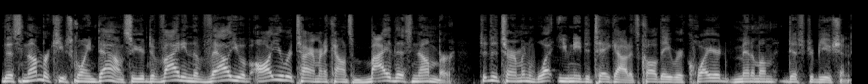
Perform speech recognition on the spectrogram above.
this number keeps going down. So you're dividing the value of all your retirement accounts by this number to determine what you need to take out. It's called a required minimum distribution.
